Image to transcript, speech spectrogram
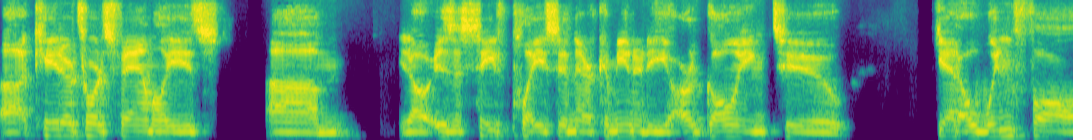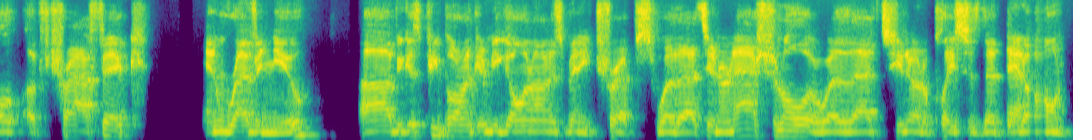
uh, cater towards families um, you know is a safe place in their community are going to get a windfall of traffic and revenue uh, because people aren't going to be going on as many trips whether that's international or whether that's you know to places that they don't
